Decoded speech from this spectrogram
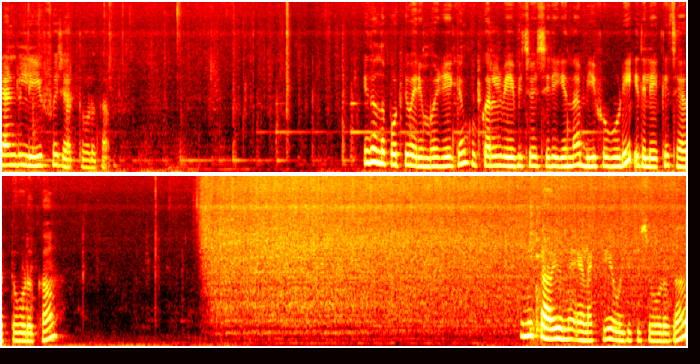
രണ്ട് ലീഫ് ചേർത്ത് കൊടുക്കാം. ഇതൊന്ന് പൊട്ടി വരുമ്പോഴേക്കും കുക്കറിൽ വേവിച്ച് വെച്ചിരിക്കുന്ന ബീഫ് കൂടി ഇതിലേക്ക് ചേർത്ത് കൊടുക്കാം. ഇനി കറി ഒന്ന് ഇളക്കി യോജിപ്പിച്ച് കൊടുക്കാം.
